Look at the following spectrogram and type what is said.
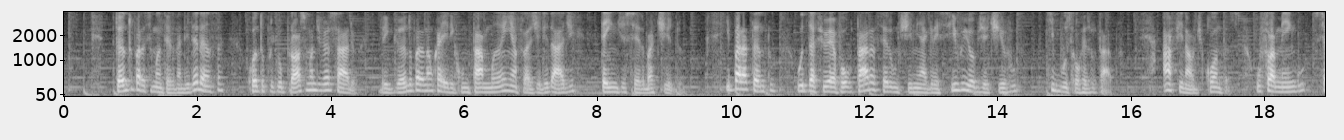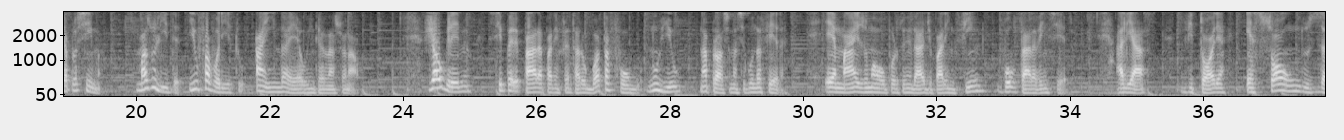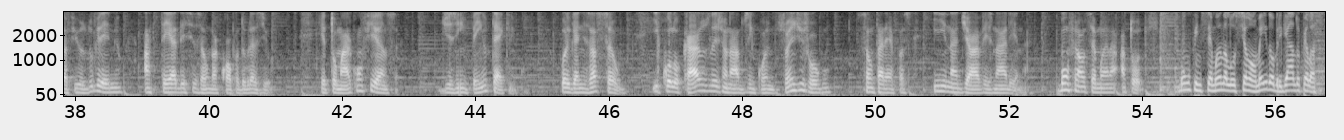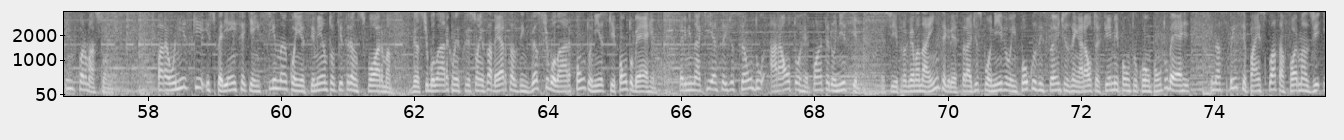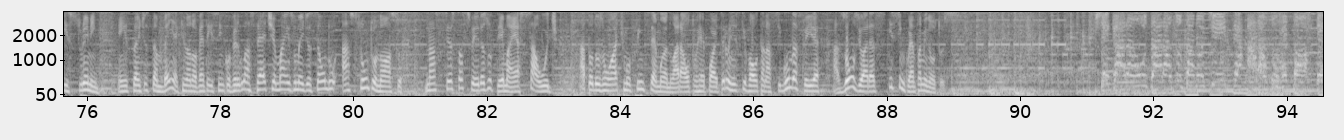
Tanto para se manter na liderança, quanto porque o próximo adversário, brigando para não cair com tamanha fragilidade, tem de ser batido e, para tanto, o desafio é voltar a ser um time agressivo e objetivo que busca o resultado. Afinal de contas, o Flamengo se aproxima, mas o líder e o favorito ainda é o Internacional. Já o Grêmio se prepara para enfrentar o Botafogo no Rio na próxima segunda-feira. É mais uma oportunidade para, enfim, voltar a vencer. Aliás, vitória é só um dos desafios do Grêmio até a decisão da Copa do Brasil. Retomar confiança, desempenho técnico, organização e colocar os lesionados em condições de jogo são tarefas inadiáveis na arena. Bom final de semana a todos. Bom fim de semana, Luciano Almeida. Obrigado pelas informações. Para a Unisque, experiência que ensina, conhecimento que transforma. Vestibular com inscrições abertas em vestibular.unisque.br. Termina aqui esta edição do Arauto Repórter Unisque. Este programa na íntegra estará disponível em poucos instantes em arautofm.com.br e nas principais plataformas de streaming. Em instantes também aqui na 95,7, mais uma edição do Assunto Nosso. Nas sextas-feiras o tema é saúde. A todos um ótimo fim de semana. O Arauto Repórter Unisque volta na segunda-feira, às 11 horas e 50 minutos. Chegaram os arautos da notícia, Arauto Repórter.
